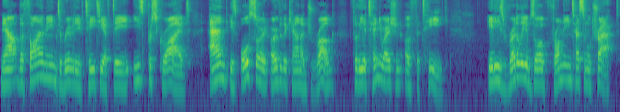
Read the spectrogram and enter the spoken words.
Now, the thiamine derivative TTFD is prescribed and is also an over the counter drug for the attenuation of fatigue. It is readily absorbed from the intestinal tract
